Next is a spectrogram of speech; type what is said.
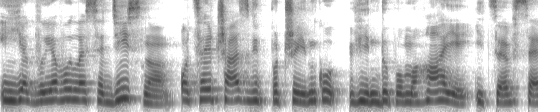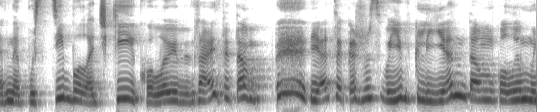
І як виявилося, дійсно, оцей час відпочинку він допомагає, і це все не пусті балачки. Коли знаєте, там я це кажу своїм клієнтам, коли мені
